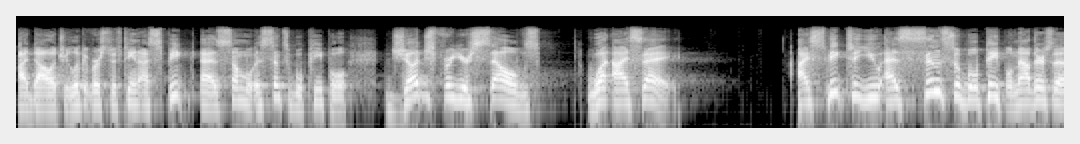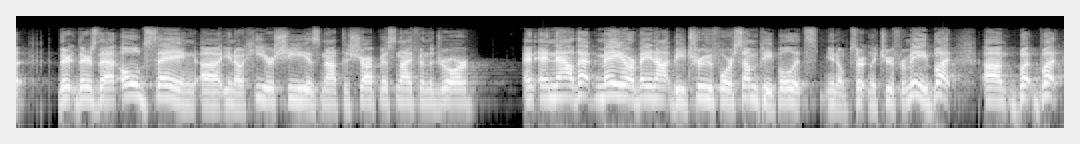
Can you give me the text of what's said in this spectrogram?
idolatry. Look at verse 15. I speak as some as sensible people. Judge for yourselves what I say. I speak to you as sensible people. Now, there's, a, there, there's that old saying, uh, you know, he or she is not the sharpest knife in the drawer. And, and now that may or may not be true for some people. It's, you know, certainly true for me. But, um, but, but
